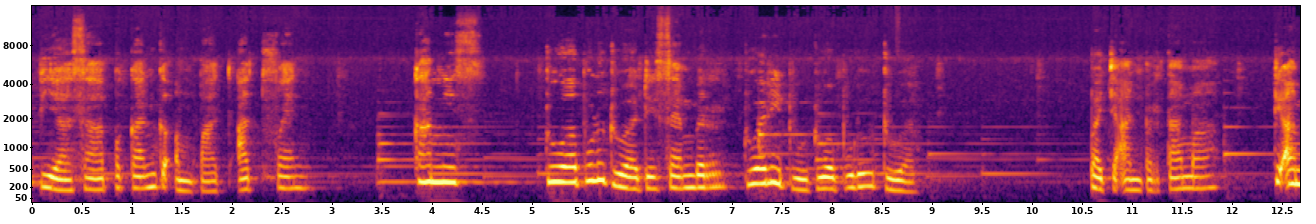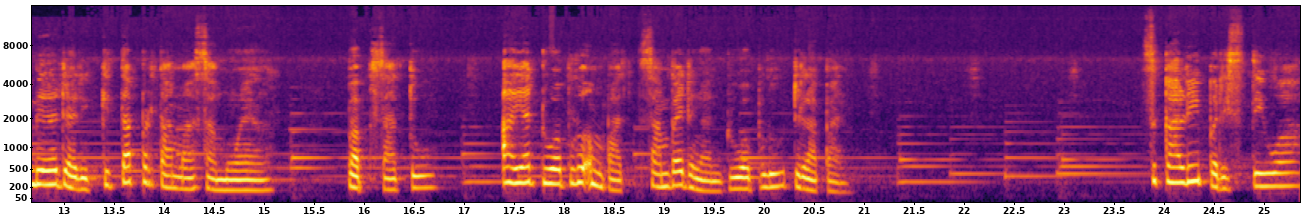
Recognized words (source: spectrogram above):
biasa pekan keempat Advent Kamis 22 Desember 2022 Bacaan pertama diambil dari kitab pertama Samuel bab 1 ayat 24 sampai dengan 28 Sekali peristiwa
